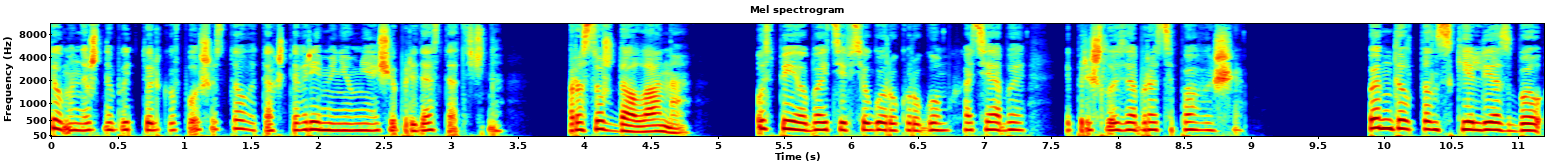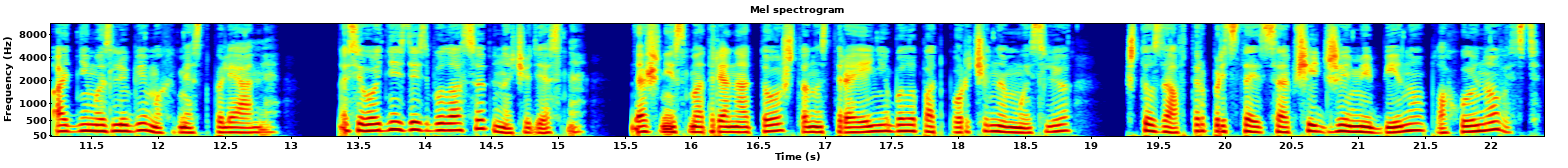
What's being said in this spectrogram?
«Дома нужно быть только в полшестого, так что времени у меня еще предостаточно», — рассуждала она. «Успею обойти всю гору кругом, хотя бы и пришлось забраться повыше». Пендлтонский лес был одним из любимых мест Полианы, но сегодня здесь было особенно чудесно, даже несмотря на то, что настроение было подпорчено мыслью, что завтра предстоит сообщить Джимми Бину плохую новость.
